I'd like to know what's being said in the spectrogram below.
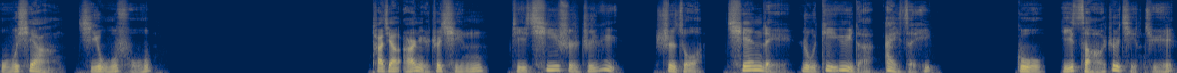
无相即无福。他将儿女之情及妻室之欲视作牵累入地狱的爱贼，故以早日警觉。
